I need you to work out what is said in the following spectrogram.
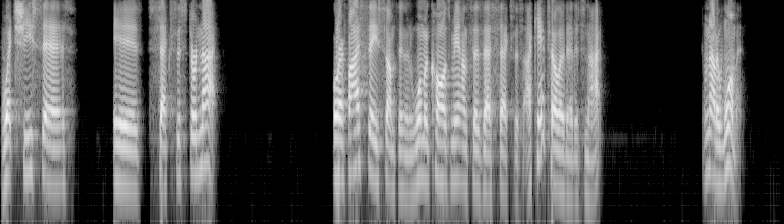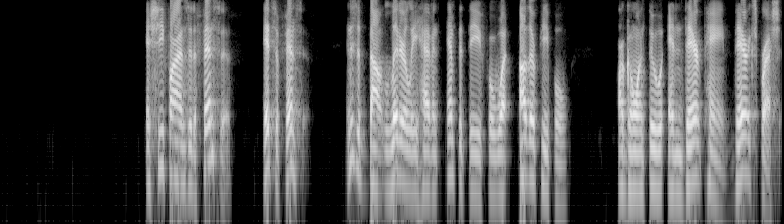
what she says is sexist or not. Or if I say something and a woman calls me out and says that's sexist, I can't tell her that it's not. I'm not a woman. If she finds it offensive, it's offensive. And it's about literally having empathy for what other people are going through and their pain, their expression.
